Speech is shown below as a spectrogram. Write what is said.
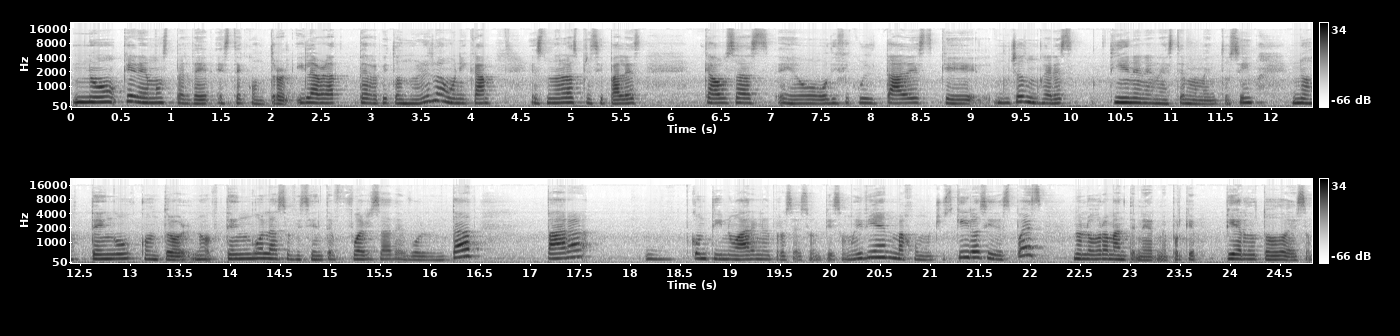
no queremos perder este control. Y la verdad, te repito, no eres la única. Es una de las principales causas eh, o dificultades que muchas mujeres tienen en este momento, ¿sí? No tengo control, no tengo la suficiente fuerza de voluntad para continuar en el proceso. Empiezo muy bien, bajo muchos kilos y después no logro mantenerme porque pierdo todo eso.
